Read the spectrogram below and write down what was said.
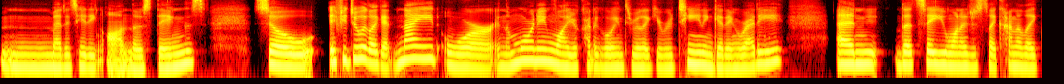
meditating on those things. So if you do it like at night or in the morning while you're kind of going through like your routine and getting ready, and let's say you want to just like kind of like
